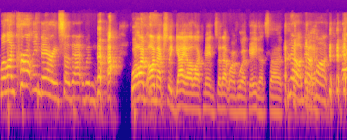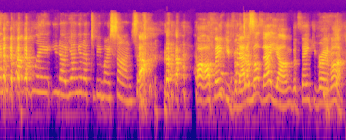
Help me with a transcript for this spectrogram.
Well, I'm currently married, so that wouldn't. well, I'm I'm actually gay. I like men, so that won't work either. So no, that won't. And you're probably, you know, young enough to be my son. So I'll thank you for that. that. I'm not that young, but thank you very much.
